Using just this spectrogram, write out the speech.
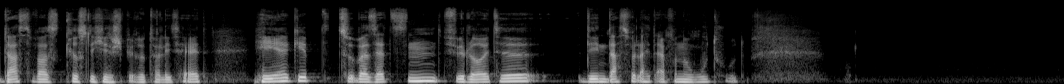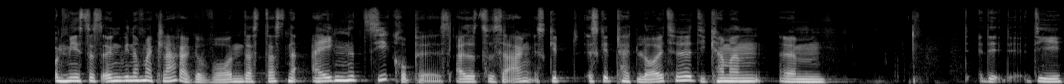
das, was christliche Spiritualität hergibt, zu übersetzen für Leute, denen das vielleicht einfach nur gut tut. Und mir ist das irgendwie nochmal klarer geworden, dass das eine eigene Zielgruppe ist. Also zu sagen, es gibt, es gibt halt Leute, die kann man ähm, die, die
